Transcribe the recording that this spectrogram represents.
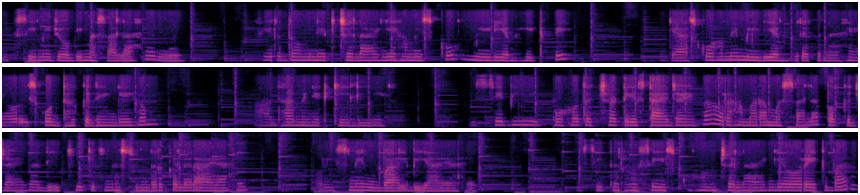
मिक्सी में जो भी मसाला है वो। फिर दो मिनट चलाएँगे हम इसको मीडियम हीट पे। गैस को हमें मीडियम ही रखना है और इसको ढक देंगे हम आधा मिनट के लिए। इससे भी बहुत अच्छा टेस्ट आ जाएगा और हमारा मसाला पक जाएगा। देखिए कितना सुंदर कलर आया है और इसमें उबाल भी आया है। इसी तरह से इसको हम चलाएँगे और एक बार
